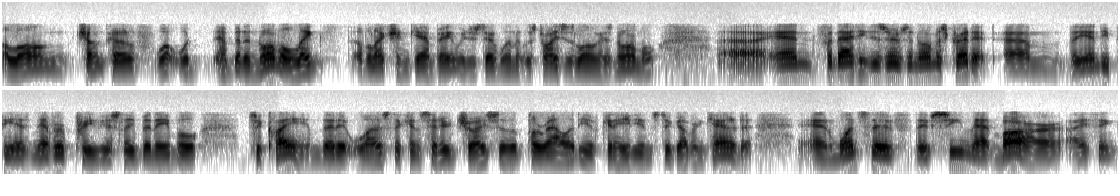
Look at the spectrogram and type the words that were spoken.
a long chunk of what would have been a normal length of election campaign. We just had one that was twice as long as normal. Uh, and for that, he deserves enormous credit. Um, the NDP has never previously been able to claim that it was the considered choice of a plurality of Canadians to govern Canada. And once they've they've seen that bar, I think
